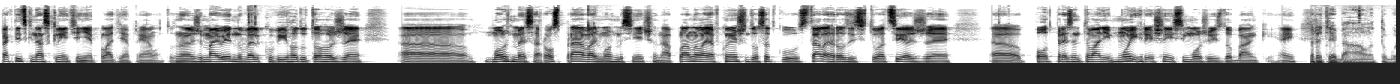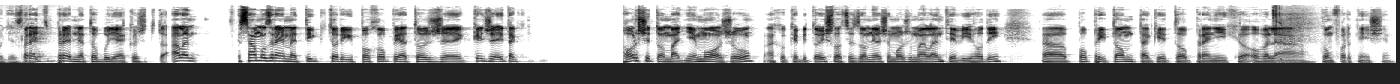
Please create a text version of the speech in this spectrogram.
prakticky nás klienti neplatia priamo. To znamená, že majú jednu veľkú výhodu toho, že uh, môžeme sa rozprávať, môžeme si niečo naplánovať a v konečnom dôsledku stále hrozí situácia, že uh, po odprezentovaní mojich riešení si môžu ísť do banky. Hej. Pre teba, ale to bude zle. Pre, pre mňa to bude akože toto. Ale samozrejme tí, ktorí pochopia to, že keďže je tak horšie to mať nemôžu, ako keby to išlo cez mňa, že môžu mať len tie výhody, uh, popri tom, tak je to pre nich oveľa komfortnejšie.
